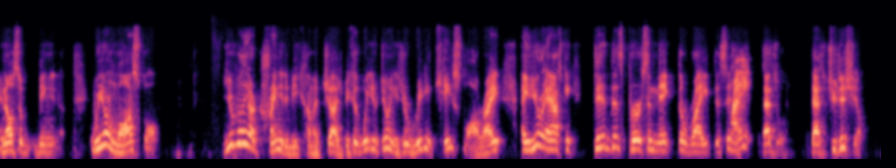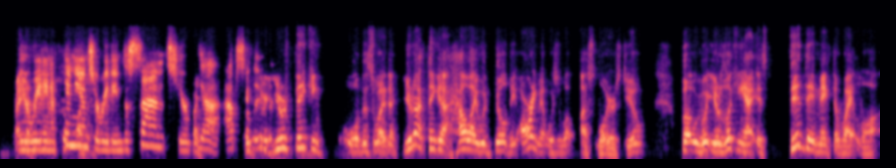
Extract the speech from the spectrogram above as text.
And also being, when you're in law school, you really are training to become a judge because what you're doing is you're reading case law, right? And you're asking, did this person make the right decision? Right. That's, that's judicial. Right? You're that's, reading opinions, you're reading dissents. You're, right. yeah, absolutely. So you're thinking, well, this is what I done. You're not thinking about how I would build the argument, which is what us lawyers do. But what you're looking at is did they make the right law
